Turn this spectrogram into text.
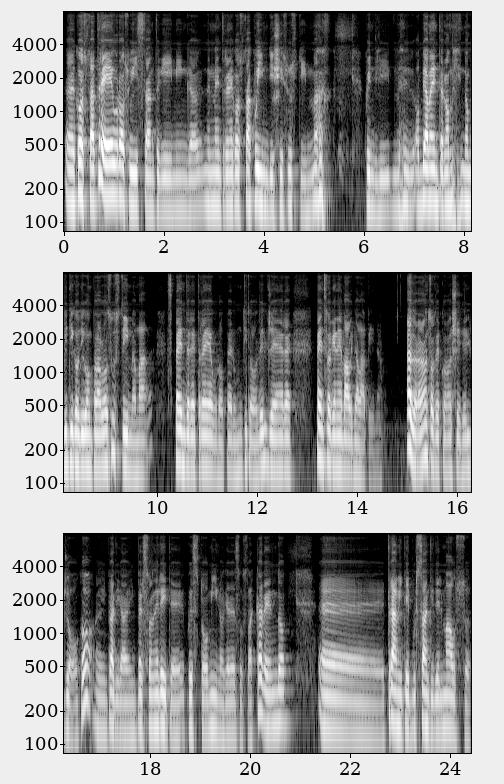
eh, costa 3 euro su Instant Gaming, mentre ne costa 15 su Steam. quindi ovviamente non vi, non vi dico di comprarlo su Steam, ma spendere 3 euro per un titolo del genere penso che ne valga la pena. Allora, non so se conoscete il gioco, eh, in pratica impersonerete questo omino che adesso sta accadendo eh, tramite i pulsanti del mouse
